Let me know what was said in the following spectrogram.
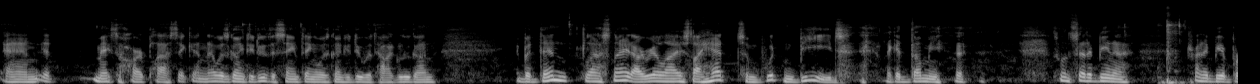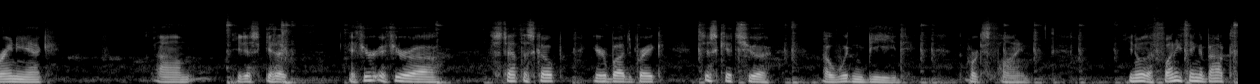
and it makes a hard plastic. And I was going to do the same thing I was going to do with hot glue gun. But then last night I realized I had some wooden beads, like a dummy. so instead of being a trying to be a brainiac, um, you just get a if you're if you're a stethoscope earbuds break, just get you a, a wooden bead. It works fine. You know the funny thing about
